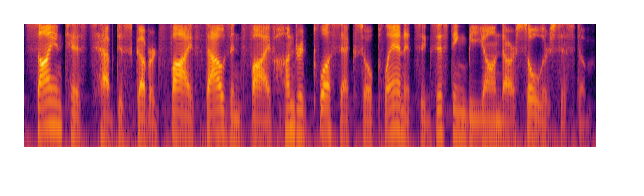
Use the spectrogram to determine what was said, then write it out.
Scientists have discovered 5,500 plus exoplanets existing beyond our solar system.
